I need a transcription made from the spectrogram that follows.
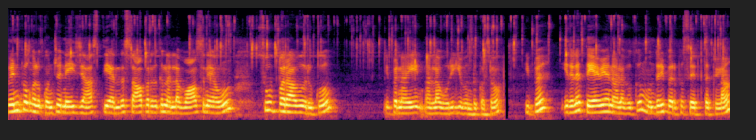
வெண்பொங்கல் கொஞ்சம் நெய் ஜாஸ்தியாக இருந்தால் சாப்பிட்றதுக்கு நல்லா வாசனையாகவும் சூப்பராகவும் இருக்கும். இப்போ நெய் நல்லா உருகி வந்துக்கட்டும். இப்போ இதில் தேவையான அளவுக்கு முந்திரி பருப்பு சேர்த்துக்கலாம்.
